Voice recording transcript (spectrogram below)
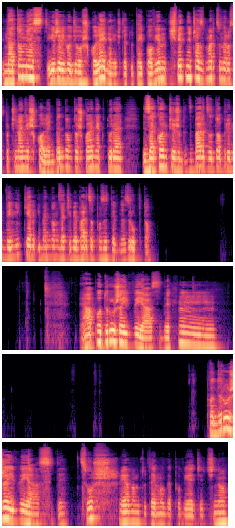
Natomiast jeżeli chodzi o szkolenia, jeszcze tutaj powiem, świetny czas w marcu na rozpoczynanie szkoleń. Będą to szkolenia, które zakończysz z bardzo dobrym wynikiem i będą dla ciebie bardzo pozytywne. Zrób to. A podróże i wyjazdy. Hmm. Podróże i wyjazdy. Cóż, ja wam tutaj mogę powiedzieć? No,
